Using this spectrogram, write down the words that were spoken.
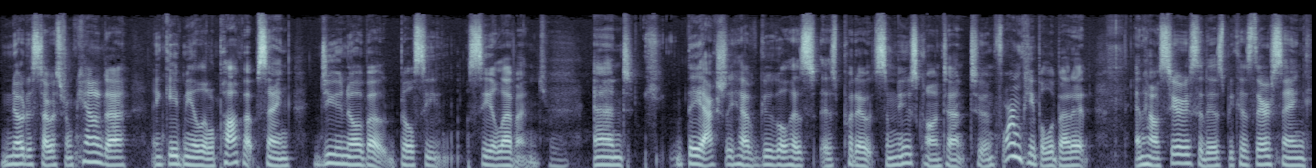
noticed I was from Canada and gave me a little pop up saying, Do you know about Bill C C11? And he, they actually have Google has, has put out some news content to inform people about it and how serious it is because they're saying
